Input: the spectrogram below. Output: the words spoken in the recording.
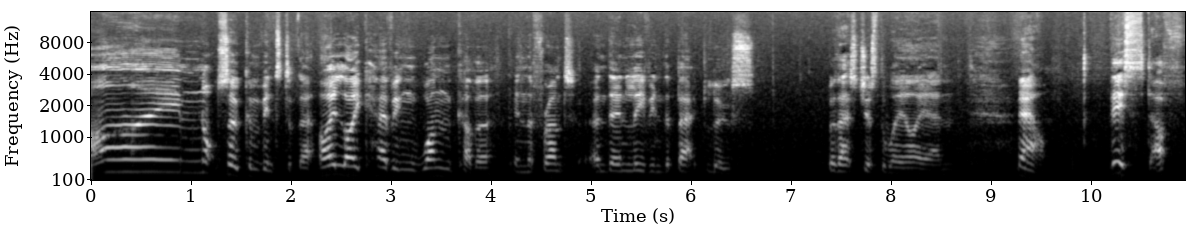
I'm not so convinced of that. I like having one cover in the front and then leaving the back loose. But that's just the way I am. Now, this stuff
